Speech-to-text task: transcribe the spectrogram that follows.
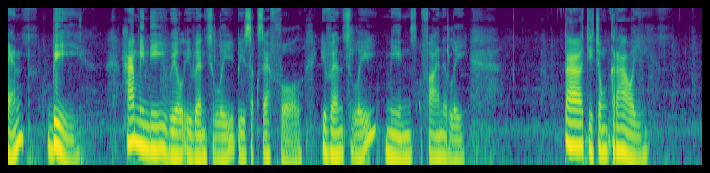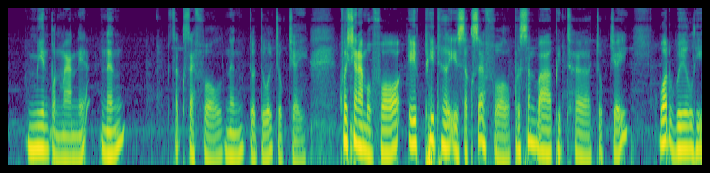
and B how many will eventually be successful eventually means finally តើជាចុងក្រោយ មានប៉ុន្មានអ្នកនឹង successful នឹងទទួលជោគជ័យ Question number 4 if Peter is successful ប្រសិនបើ Peter ជោគជ័យ what will he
